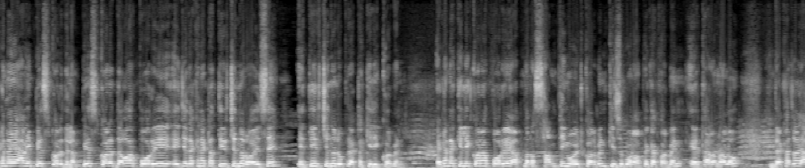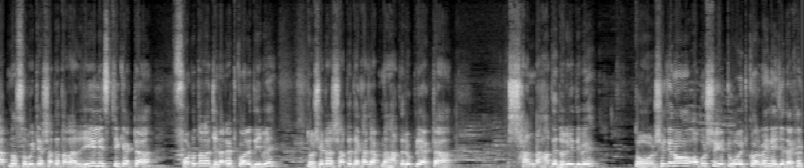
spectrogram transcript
এখানে আমি পেস্ট করে দিলাম। পেস্ট করে দেওয়ার পরে এই যে, দেখেন একটা তীর চিহ্ন রয়েছে। এই তীর চিহ্নের উপরে একটা ক্লিক করবেন। এখানে ক্লিক করার পরে আপনারা সামথিং ওয়েট করবেন, কিছুক্ষণ অপেক্ষা করবেন। এর কারণ হলো, দেখা যায় আপনার ছবিটার সাথে তারা রিয়েলিস্টিক একটা ফটো তারা জেনারেট করে দিবে। তো সেটার সাথে দেখা যায় আপনার হাতের উপরে একটা ঠান্ডা হাতে ধরিয়ে দিবে। তো সেজন্য অবশ্যই একটু ওয়েট করবেন। এই যে দেখেন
